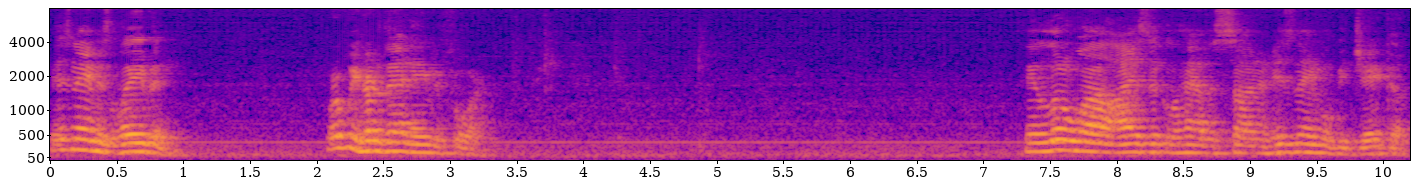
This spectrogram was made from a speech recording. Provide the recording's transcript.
His name is Laban. Where have we heard that name before? In a little while, Isaac will have a son, and his name will be Jacob.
